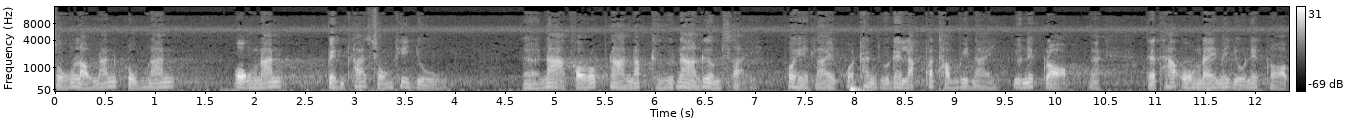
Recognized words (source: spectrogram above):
สงฆ์เหล่านั้นกลุ่มนั้น องค์นั้นเป็นพระสงฆ์ที่อยู่หน้าเคารพหน้านับถือหน้าเลื่อมใส ราะเหตุไรเพราะท่านอยู่ในหลักพระธรรมวินัยอยู่ในกรอบไงแต่ถ้าองค์ใดไม่อยู่ในกรอบ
